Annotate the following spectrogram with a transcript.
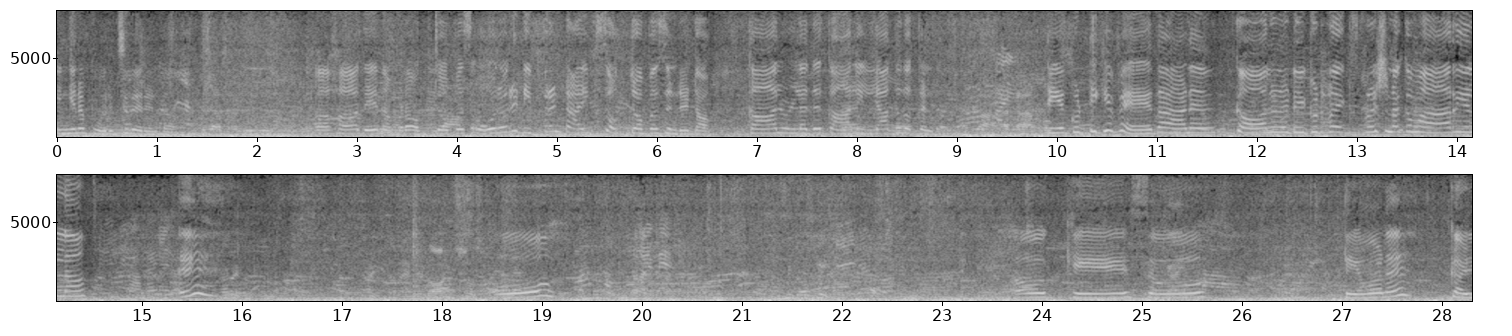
ഇങ്ങനെ പൊരിച്ചു തരുന്നുണ്ടോ? ആഹാ ദേ നമ്മുടെ ഒക്ടോപ്പസ്. ഓരോരോ ഡിഫറെന്റ് ടൈപ്സ് ഒക്ടോപ്പസ് ഉണ്ട് കേട്ടോ. കാലുള്ളത് കാലില്ലാത്തതൊക്കെ ഉണ്ട്. ടീക്കുട്ടിക്ക് ഇപ്പം ഏതാണ്? കാലുള്ള ടീക്കുട്ടിയുടെ എക്സ്പ്രഷൻ ഒക്കെ മാറിയല്ലോ. ഏ? ഓ. ഓക്കെ സോ ടീമോൾ കഴി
